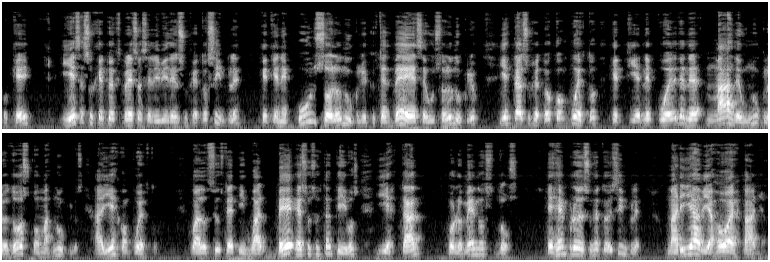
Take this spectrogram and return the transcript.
¿Ok? Y ese sujeto expreso se divide en sujeto simple, que tiene un solo núcleo, que usted ve ese un solo núcleo, y está el sujeto compuesto, que tiene, puede tener más de un núcleo, dos o más núcleos. Ahí es compuesto cuando usted igual ve esos sustantivos y están por lo menos dos. Ejemplo de sujeto simple. María viajó a España.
